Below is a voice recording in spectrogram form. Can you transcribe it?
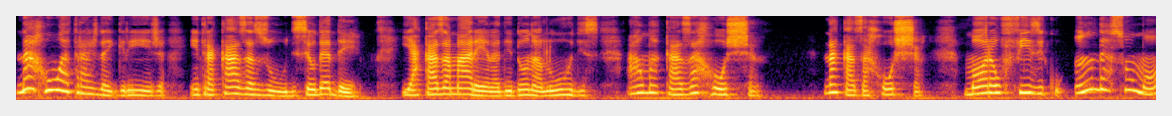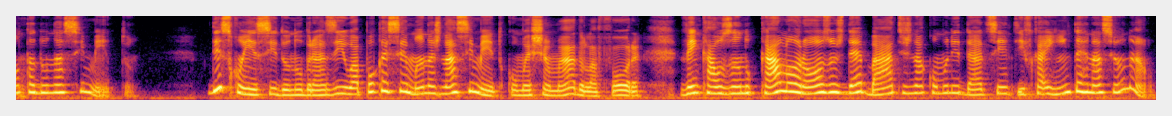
Na rua atrás da igreja, entre a casa azul de seu Dedé e a casa amarela de Dona Lourdes, há uma casa roxa. Na casa roxa mora o físico Anderson Mota do Nascimento. Desconhecido no Brasil há poucas semanas, Nascimento, como é chamado lá fora, vem causando calorosos debates na comunidade científica internacional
